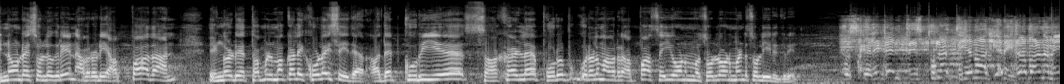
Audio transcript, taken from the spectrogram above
இன்னொன்றை சொல்லுகிறேன் அவருடைய அப்பா தான் எங்களுடைய தமிழ் மக்களை கொலை செய்தார் அதற்குரிய சகல பொறுப்பு குரலும் அவர் அப்பா செய்யணும் சொல்லணும் என்று சொல்லியிருக்கிறேன் ස්කෙලිටන් 33ක් තියෙනවා කියන ඉතල බලන්න මේ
